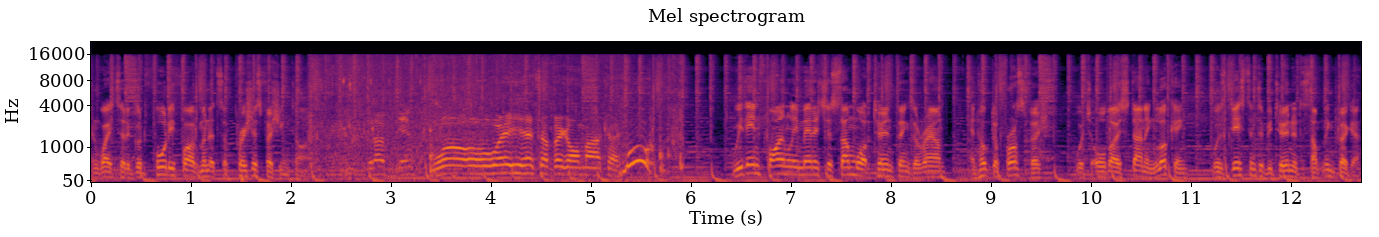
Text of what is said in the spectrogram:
and wasted a good 45 minutes of precious fishing time. Whoa, wee, that's a big old marker. Woo! We then finally managed to somewhat turn things around and hooked a frostfish, which, although stunning looking, was destined to be turned into something bigger.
